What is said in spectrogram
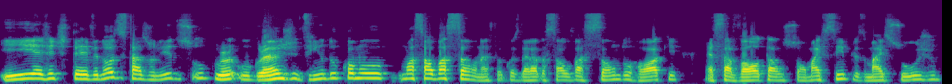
E a gente teve nos Estados Unidos o, o grunge vindo como uma salvação, né? Foi considerada a salvação do rock essa volta a um som mais simples, mais sujo,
